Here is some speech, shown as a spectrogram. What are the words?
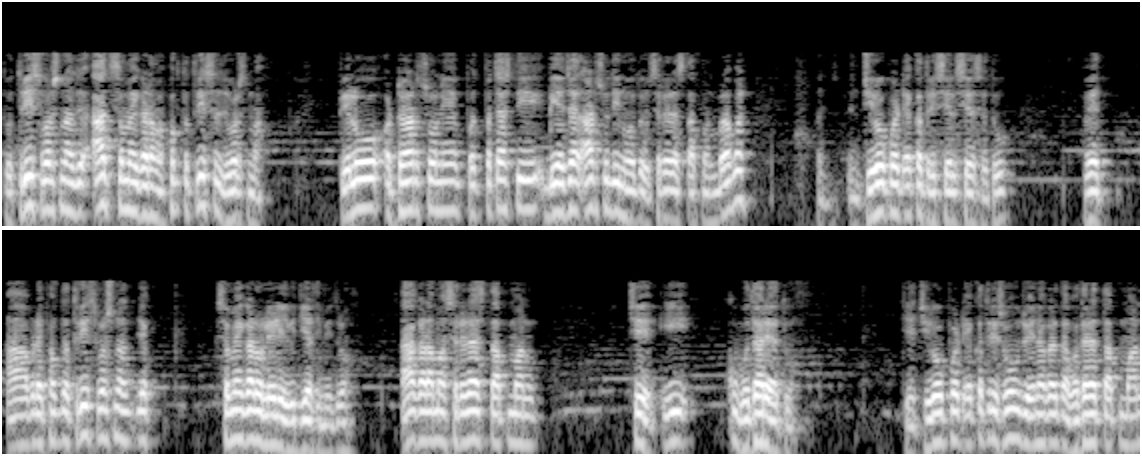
તો ત્રીસ વર્ષના આ જ સમયગાળામાં, ફક્ત ત્રીસ જ વર્ષમાં પેલો અઢારસો ને પચાસથી બે હજાર આઠ સુધીનું હતું સરેરાશ તાપમાન, બરાબર? ઝીરો પોઈન્ટ એકત્રીસ સેલ્સિયસ હતું. હવે આ આપણે ફક્ત ત્રીસ વર્ષનો એક સમયગાળો લઈ લઈએ, વિદ્યાર્થી મિત્રો. આ ગાળામાં સરેરાશ તાપમાન છે એ ખૂબ વધારે હતું. જે ઝીરો પોઈન્ટ એકત્રીસ હોવું જોઈએ, એના કરતા વધારે તાપમાન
